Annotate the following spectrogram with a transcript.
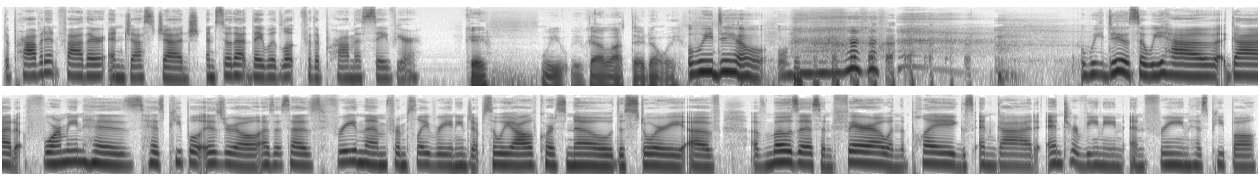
the provident Father and just judge, and so that they would look for the promised Savior. Okay. We, we've got a lot there, don't we? We do. We do. So we have God forming his his people Israel, as it says, freeing them from slavery in Egypt. So we all of course know the story of of Moses and Pharaoh and the plagues and God intervening and freeing his people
